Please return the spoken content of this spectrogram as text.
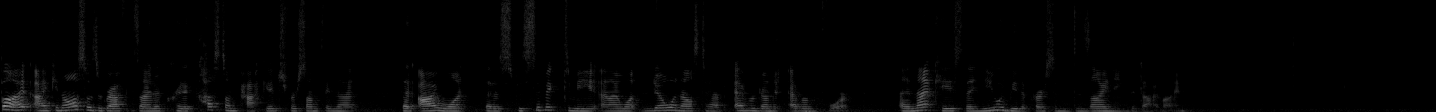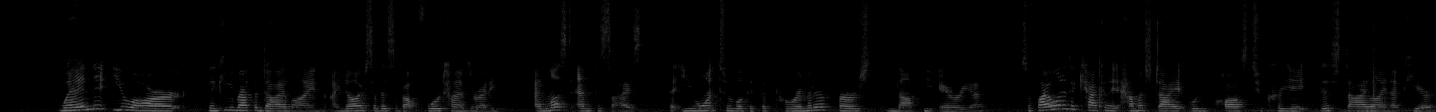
But I can also, as a graphic designer, create a custom package for something that, that I want that is specific to me and I want no one else to have ever done it ever before. And in that case, then you would be the person designing the die line. When you are thinking about the die line, I know I've said this about four times already, I must emphasize that you want to look at the perimeter first, not the area. So if I wanted to calculate how much die it would cost to create this die line up here,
